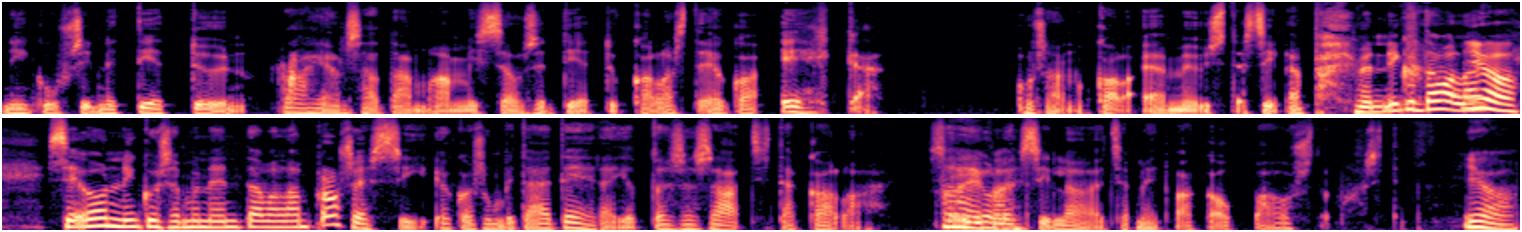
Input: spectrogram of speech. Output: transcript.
niin kuin sinne tiettyyn Rahjan satamaan, missä on se tietty kalasta, joka ehkä on saanut kalaa ja myy sitä sinä päivänä. Niin kuin tavallaan Joo. se on niin kuin semmoinen tavallaan prosessi, joka sun pitää tehdä, jotta sä saat sitä kalaa. Se ei Aivan. ole sillä lailla, että sä meet vaan kauppaan ostamaan sitä. Joo.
